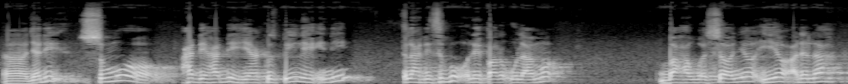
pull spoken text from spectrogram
Uh, jadi semua hadis-hadis yang aku pilih ini telah disebut oleh para ulama bahawasanya ia adalah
